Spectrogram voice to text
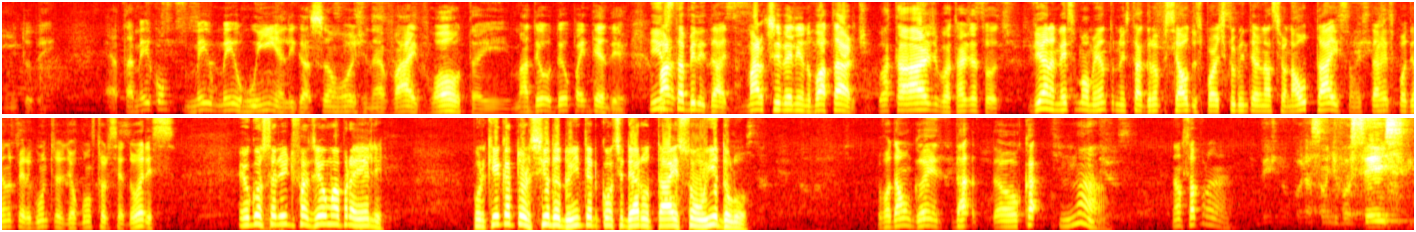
Muito bem. É, tá meio, meio, meio ruim a ligação hoje, né? Vai, volta, e, mas deu, deu para entender. Instabilidade. Mar Marcos Sivelino, boa tarde. Boa tarde, boa tarde a todos. Viana, nesse momento no Instagram oficial do Esporte Clube Internacional, o Tyson está respondendo perguntas de alguns torcedores. Eu gostaria de fazer uma para ele. Por que, que, a torcida do Inter considera o Tyson um ídolo? Eu vou dar um ganho. Da, o ca... Não. Não, só pra. Beijo no coração de vocês.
